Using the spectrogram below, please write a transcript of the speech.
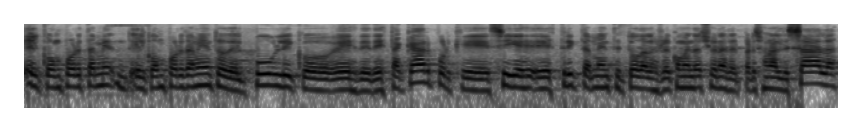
el, comportamiento, el comportamiento del público es de destacar porque sigue estrictamente todas las recomendaciones del personal de sala,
